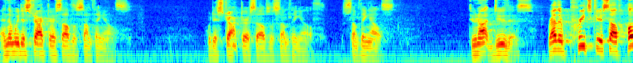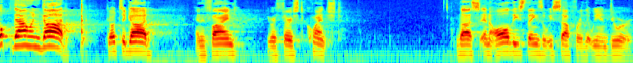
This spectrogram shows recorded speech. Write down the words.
And then we distract ourselves with something else we distract ourselves with something else. Something else. Do not do this. Rather, preach to yourself, Hope thou in God. Go to God and find your thirst quenched. Thus, in all these things that we suffer, that we endure,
